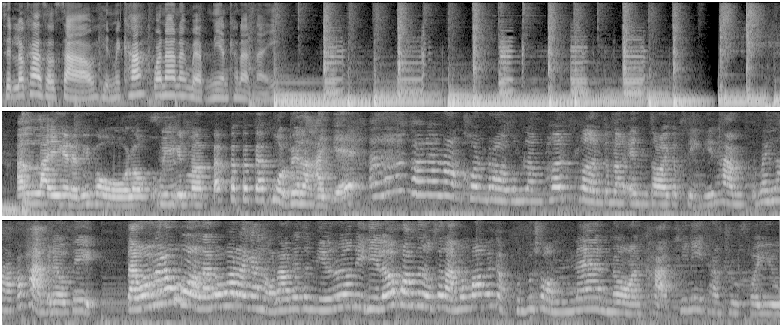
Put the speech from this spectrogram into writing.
เสร็จแล้วค่ะสาวๆ เห็นไหมคะ ว่าหน้านางแบบเนียนขนาดไหน อะไรกันเนี่ยพี่โบ เราคุยกันมาแป๊บแป๊บแป๊บปวดเวลาแยะอะก็แน่นอนคนเรากำลังเพลิดเพลินกำลังเอนจอยกับสิ่งที่ทำเวลาก็ผ่านไปเร็วสิ แต่ว่าไม่ต้องห่วงนะเพราะว่ารายการของเราเนี่ยจะมีเรื่องดีๆ แล้วก็ความสนุกสนานมามอบให้กับคุณผู้ชมแน่นอนค่ะ ที่นี่ทาง True for You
